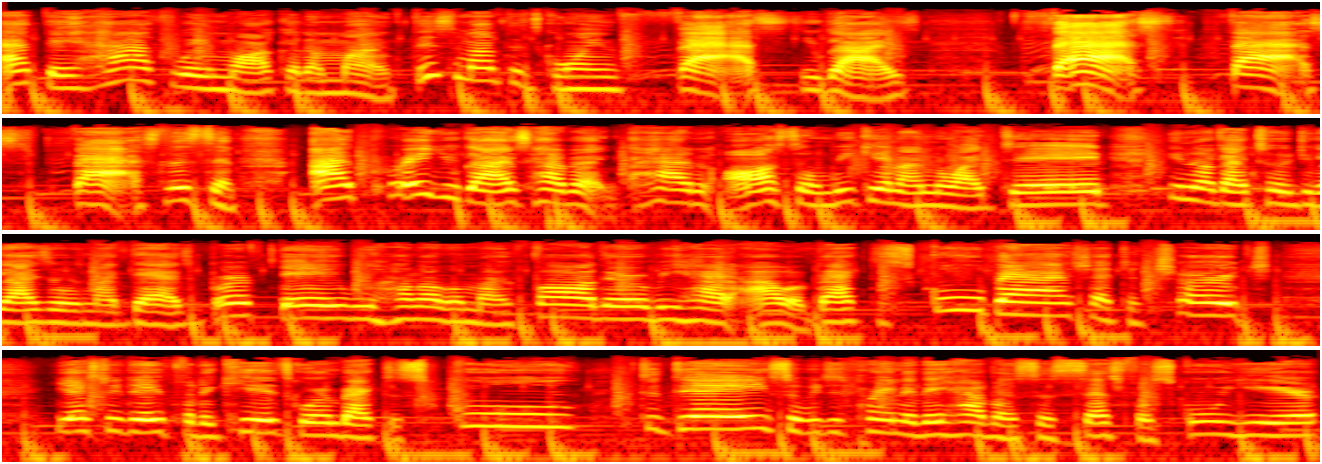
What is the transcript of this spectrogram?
at the halfway mark of the month. This month is going fast, you guys. Fast, fast, fast. Listen, I pray you guys have a, had an awesome weekend. I know I did. You know, like I told you guys, it was my dad's birthday. We hung out with my father. We had our back to school bash at the church yesterday for the kids going back to school today. So we're just praying that they have a successful school year,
